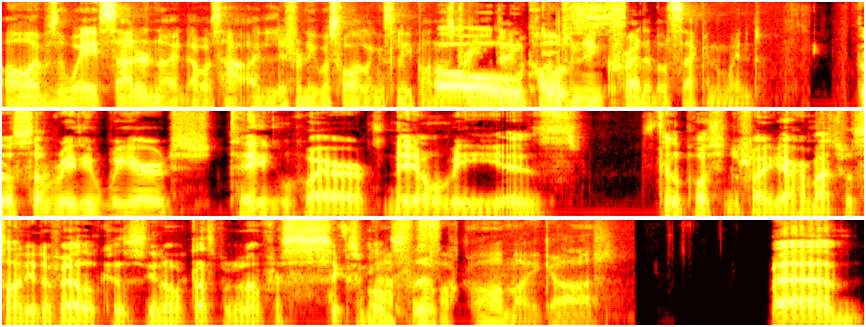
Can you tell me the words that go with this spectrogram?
Oh, I was away Saturday night. I was. Ha- I literally was falling asleep on the Oh, stream. Then caught those- an incredible second wind. There was some really weird thing where Naomi is still pushing to try and get her match with Sonya Deville because you know that's been going on for six months Oh, now. fuck. oh my god. Um,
